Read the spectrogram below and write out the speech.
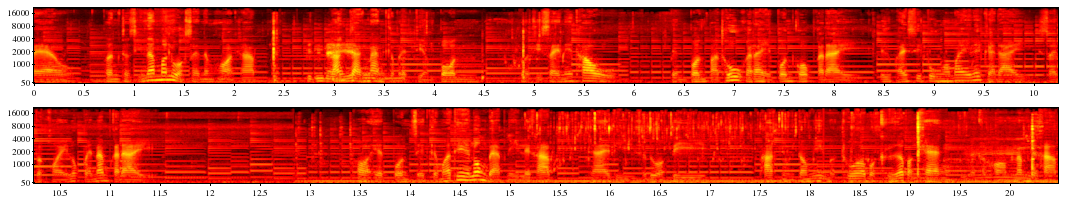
แล้ว เพิ่นก็สินำมาลวกใส่น้ำร้อนครับ Kín หลัง đấy จากนั้นก็ไปเตรียมปนเพื่อสิใส่ในเท่า เป็นปนปลาทูก็ได้ปนกบก็ได้หรือไผสิปรุงมาไม่เลยก็ได้ใส่บักหอยลงไปน้ำก็ได้ พอเห็ดปนเสร็จก็มาเทลงแบบนี้เลยครับ ง่ายดีสะดวกดีผักนี่ต้องมีบักทั่วบักเขือบักแข้งแล้วก็หอมน้ำเลยครับ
